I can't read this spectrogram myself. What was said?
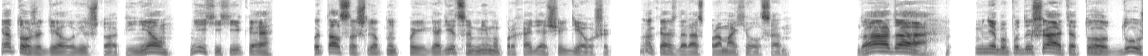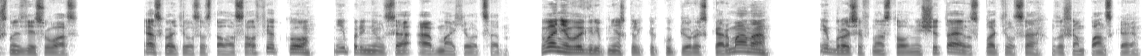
Я тоже делал вид, что опьянел, не хихикая, пытался шлепнуть по ягодицам мимо проходящих девушек, но каждый раз промахивался. «Да-да, мне бы подышать, а то душно здесь у вас». Я схватил со стола салфетку и принялся обмахиваться. Ваня выгреб несколько купюр из кармана и, бросив на стол, не считая, расплатился за шампанское.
